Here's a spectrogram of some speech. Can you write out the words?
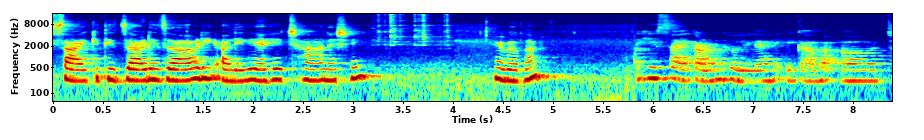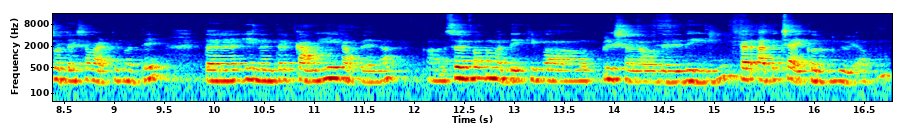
साय किती जाडी जाडी आलेली आहे छान अशी. हे बघा. ही साय काढून ठेवलेली आहे एका छोट्याशा वाटीमध्ये. तर हे नंतर कामी येईल आपल्याला स्वयंपाकामध्ये किंवा प्रिशाला वगैरे देईल. तर आता चाय करून घेऊया आपण.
